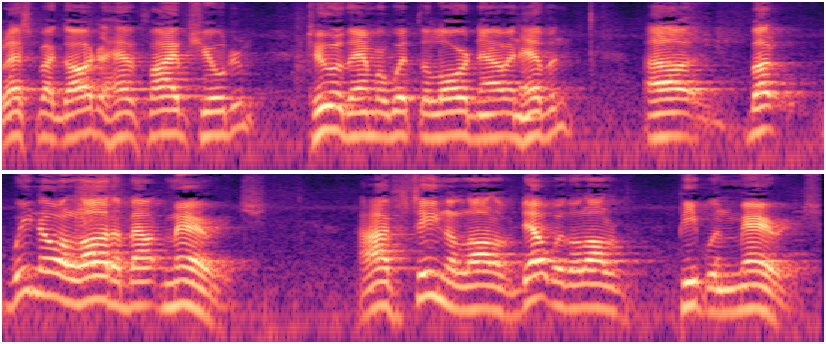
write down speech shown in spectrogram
blessed by God to have five children. Two of them are with the Lord now in heaven. Uh, but we know a lot about marriage. I've seen a lot of, dealt with a lot of people in marriage.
